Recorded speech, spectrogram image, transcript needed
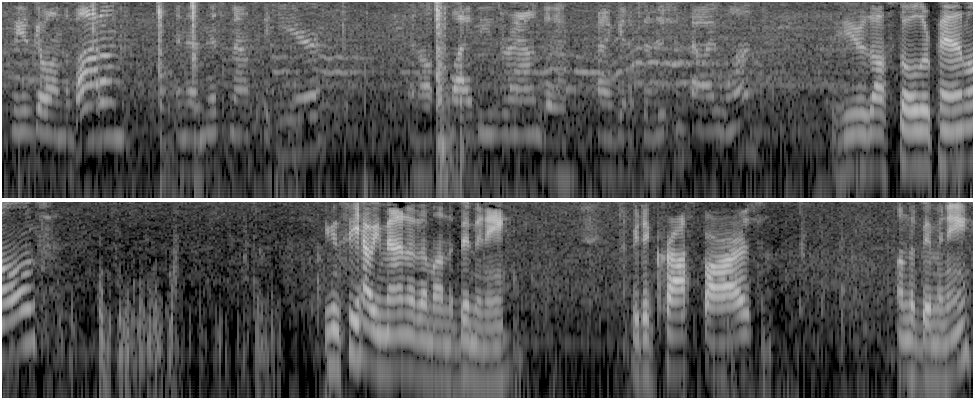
So these go on the bottom and then this mounts to here and I'll slide these around to kind of get it positioned how I want. So here's our solar panels. You can see how we mounted them on the Bimini. We did crossbars on the Bimini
